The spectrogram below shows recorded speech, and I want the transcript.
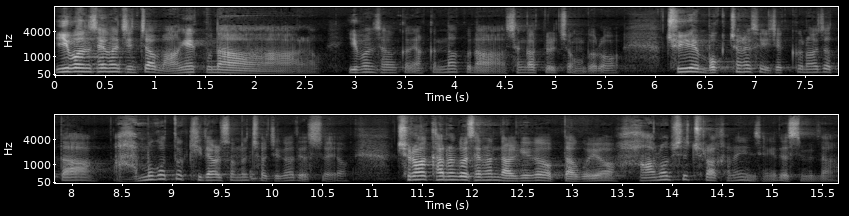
이번 생은 진짜 망했구나. 이번 생은 그냥 끝났구나 생각될 정도로 주의 목전에서 이제 끊어졌다. 아무것도 기대할 수 없는 처지가 됐어요. 추락하는 것에는 날개가 없다고요. 한없이 추락하는 인생이 됐습니다.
